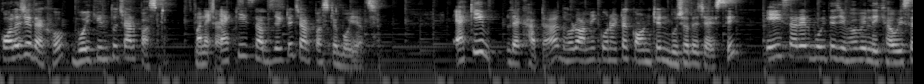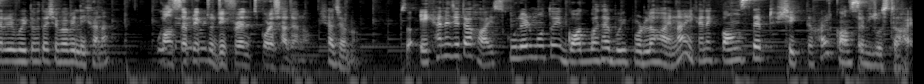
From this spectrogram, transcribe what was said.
কলেজে দেখো বই কিন্তু চার পাঁচটা। মানে একই সাবজেক্টে চার পাঁচটা বই আছে। একই লেখাটা ধরো আমি কোন একটা কন্টেন্ট বোঝাতে চাইছি এই স্যারের বইতে যেভাবে লেখা ওই স্যারের বইতে হয়তো সেভাবে লেখা না। কনসেপ্ট একটু ডিফারেন্ট করে সাজানো। সাজানো। তো এখানে যেটা হয় স্কুলের মতোই গদ বাঁধা বই পড়লে হয় না এখানে কনসেপ্ট শিখতে হয় কনসেপ্ট বুঝতে হয়।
